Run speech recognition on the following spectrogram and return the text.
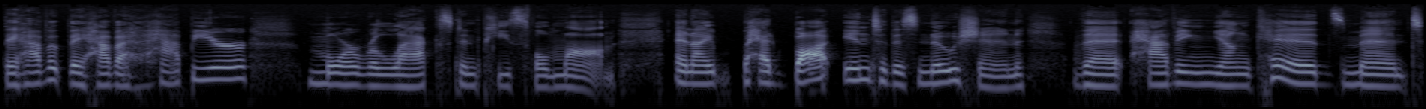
They have a they have a happier, more relaxed and peaceful mom. And I had bought into this notion that having young kids meant,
